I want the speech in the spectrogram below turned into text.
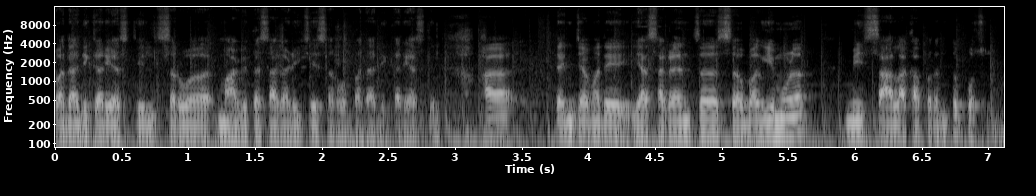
पदाधिकारी असतील सर्व महाविकास आघाडीचे सर्व पदाधिकारी असतील हा त्यांच्यामध्ये या सगळ्यांचं सहभागीमुळं मी सहा लाखापर्यंत पोचलो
